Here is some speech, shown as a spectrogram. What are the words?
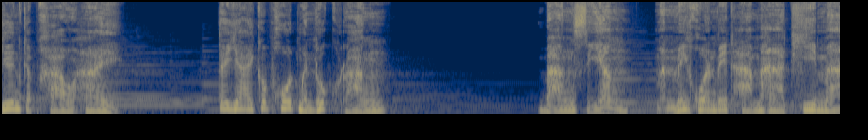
ยื่นกับข้าวให้ แต่ยายก็พูดเหมือนทุกครั้ง บางเสียงมันไม่ควรไปถามหาที่มา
